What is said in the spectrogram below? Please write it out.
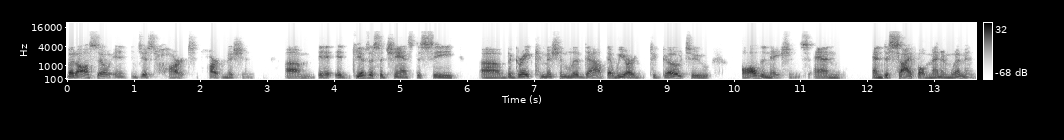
but also in just heart, heart mission. Um, it, it, gives us a chance to see uh, the Great Commission lived out, that we are to go to all the nations and and disciple men and women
